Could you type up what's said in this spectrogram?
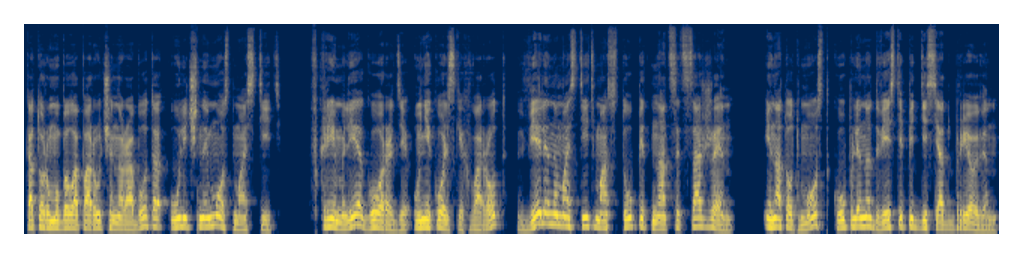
которому была поручена работа «Уличный мост мостить», в Кремле, городе, у Никольских ворот, велено мостить мосту 15 сажен, и на тот мост куплено 250 бревен.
